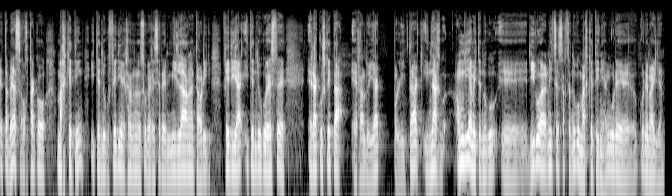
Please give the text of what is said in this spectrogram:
Eta behaz, hortako marketing, iten dugu feria duzu berriz ere Milan, eta hori feria iten dugu ez erakusketa erraldoiak, politak, indar handia egiten dugu, e, dirua nitze zartzen dugu marketingean, gure, gure mailean.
